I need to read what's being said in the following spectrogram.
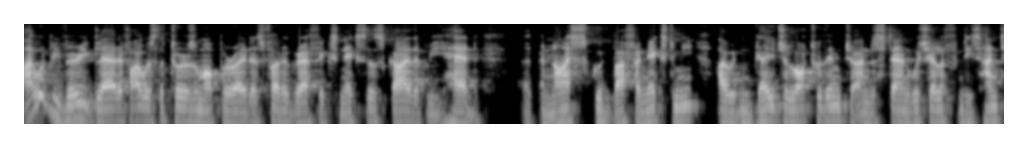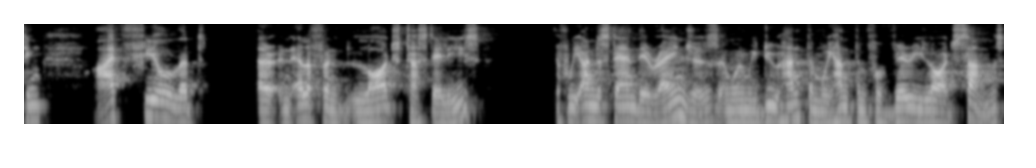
I would be very glad if I was the tourism operator's photographics next to this guy that we had a, a nice, good buffer next to me. I would engage a lot with him to understand which elephant he's hunting. I feel that uh, an elephant, large Tastelis, if we understand their ranges and when we do hunt them, we hunt them for very large sums,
